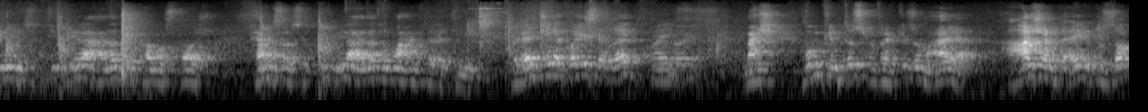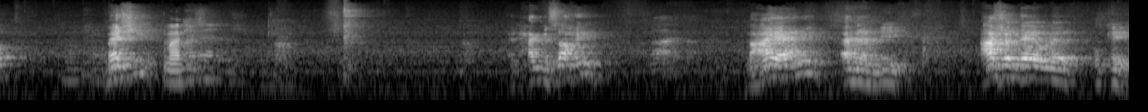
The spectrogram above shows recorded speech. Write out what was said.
62 دقيقة عددهم 15 65 دقيقة عددهم 31 لغاية كده كويس يا أولاد ماشي. ممكن تصحوا تركزوا معايا 10 دقايق بالظبط؟ ماشي؟ ماشي. الحاج صاحي؟ معايا يعني؟ أهلا بيك. 10 دقايق يا أولاد okay.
